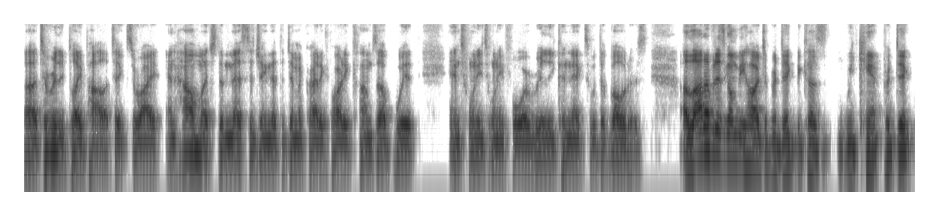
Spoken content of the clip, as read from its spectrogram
uh, to really play politics, right? And how much the messaging that the Democratic Party comes up with in 2024 really connects with the voters. A lot of it is going to be hard to predict because we can't predict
